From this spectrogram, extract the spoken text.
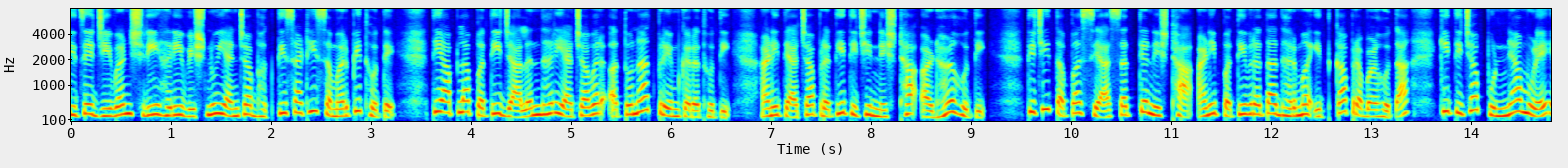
तिचे जीवन श्रीहरी विष्णू यांच्या भक्तीसाठी समर्पित होते. ती आपला पती जालंधर याच्यावर अतोनात प्रेम करत होती आणि त्याच्याप्रती तिची निष्ठा अढळ होती. तिची तपस्या सत्यनिष्ठा आणि पतिव्रता धर्म इतका प्रबळ होता की तिच्या पुण्यामुळे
